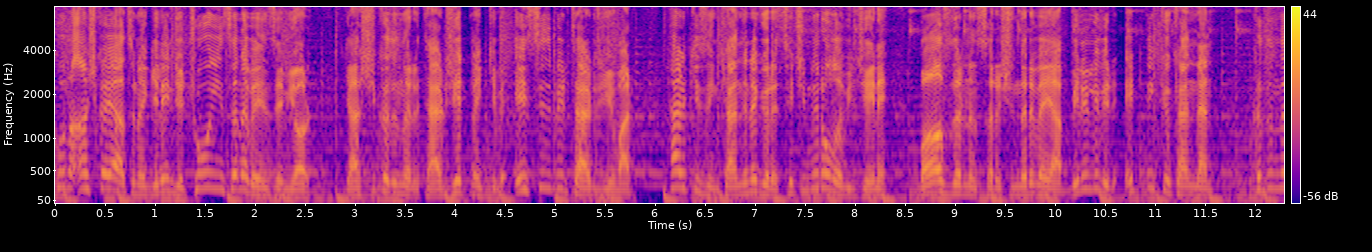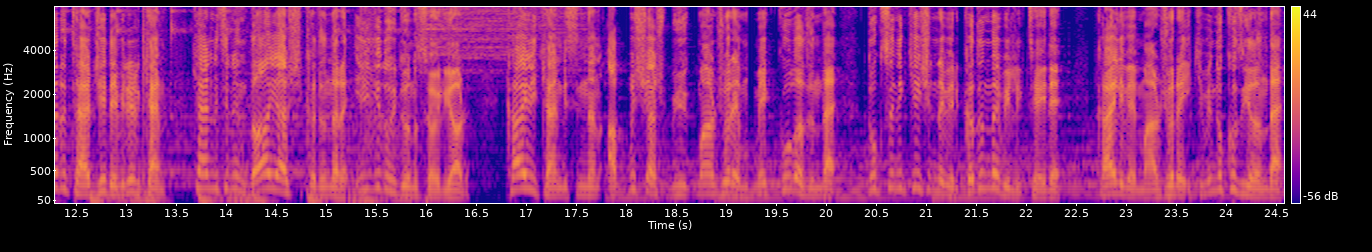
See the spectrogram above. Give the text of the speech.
konu aşk hayatına gelince çoğu insana benzemiyor. Yaşlı kadınları tercih etmek gibi eşsiz bir tercihi var. Herkesin kendine göre seçimleri olabileceğini, bazılarının sarışınları veya belirli bir etnik kökenden kadınları tercih edebilirken kendisinin daha yaşlı kadınlara ilgi duyduğunu söylüyor. Kylie kendisinden 60 yaş büyük Marjorie McCool adında 92 yaşında bir kadınla birlikteydi. Kylie ve Marjorie 2009 yılında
